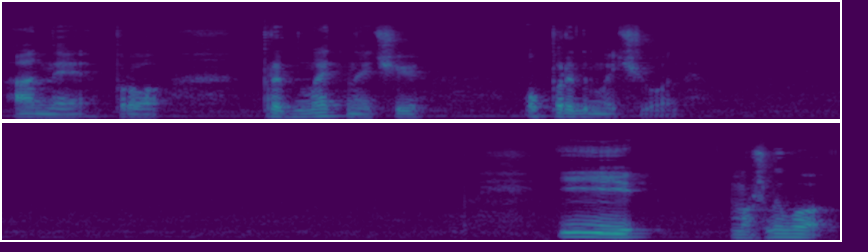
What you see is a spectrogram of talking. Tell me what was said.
а не про предметне чи опредмечуване. І, можливо,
